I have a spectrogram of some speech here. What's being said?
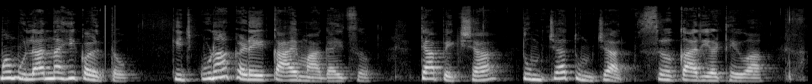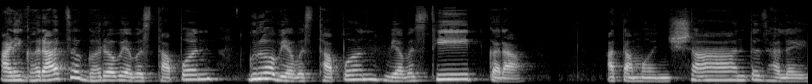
मग मुलांनाही कळतं की कुणाकडे काय मागायचं. त्यापेक्षा तुमच्या तुमच्यात सहकार्य ठेवा आणि घराचं घर व्यवस्थापन गृहव्यवस्थापन व्यवस्थित करा. आता मन शांत झालंय.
